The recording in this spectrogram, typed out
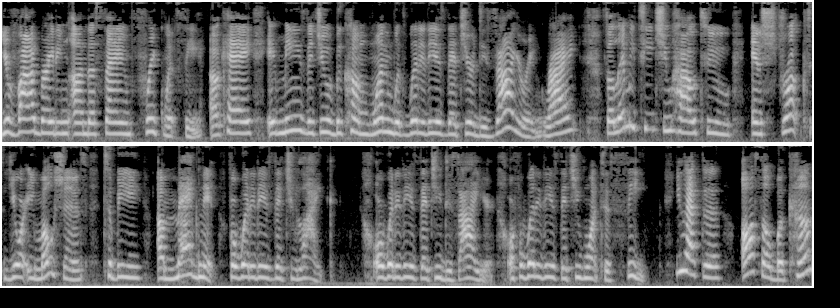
you're vibrating on the same frequency, okay? It means that you have become one with what it is that you're desiring, right? So let me teach you how to instruct your emotions to be a magnet for what it is that you like or what it is that you desire or for what it is that you want to see. You have to also become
